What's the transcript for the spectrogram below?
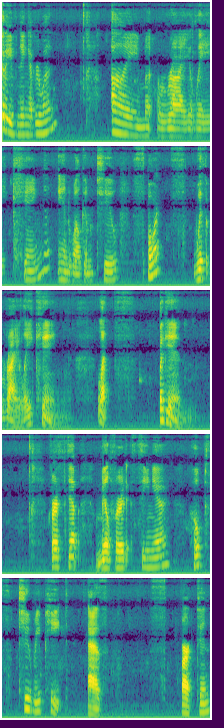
Good evening, everyone. I'm Riley King, and welcome to Sports with Riley King. Let's begin. First up, Milford Sr. hopes to repeat as Spartan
